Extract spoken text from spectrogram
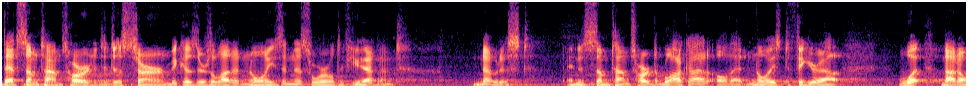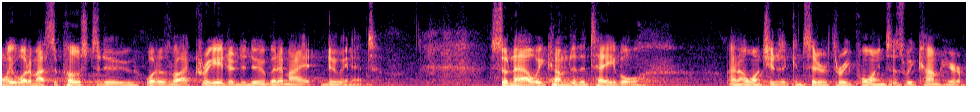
that's sometimes hard to discern because there's a lot of noise in this world if you haven't noticed. And it's sometimes hard to block out all that noise to figure out what, not only what am I supposed to do, what is I created to do, but am I doing it? So now we come to the table, and I want you to consider three points as we come here.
